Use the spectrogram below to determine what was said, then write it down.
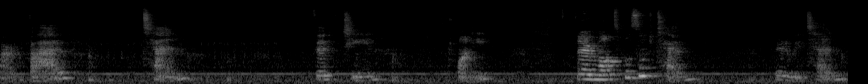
are 5, 10, 15, 20. And our multiples of 10 are going to be 10,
